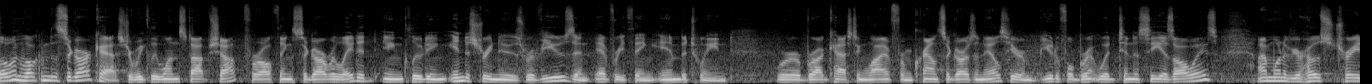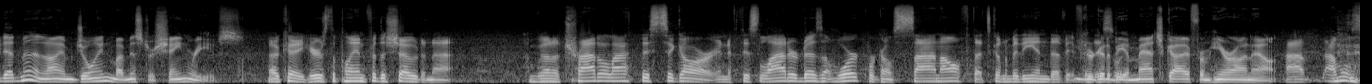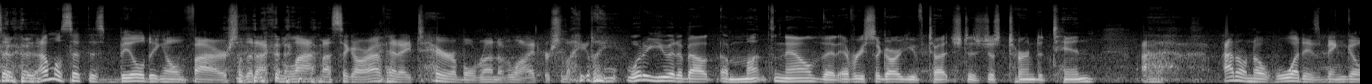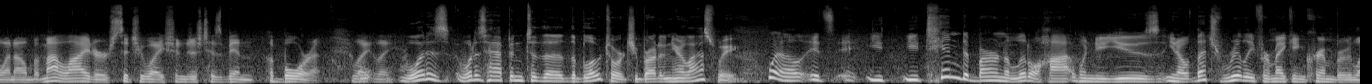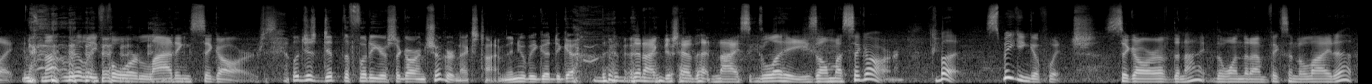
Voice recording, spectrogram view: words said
Hello and welcome to the Cigar Cast, your weekly one stop shop for all things cigar related, including industry news, reviews, and everything in between. We're broadcasting live from Crown Cigars and Nails here in beautiful Brentwood, Tennessee, as always. I'm one of your hosts, Trae Edmond, and I am joined by Mr. Shane Reeves. Okay, here's the plan for the show tonight. I'm going to try to light this cigar, and if this lighter doesn't work, we're going to sign off. That's going to be the end of it. For You're going to be a match guy from here on out. I, I'm gonna set the, I'm gonna set this building on fire so that I can light my cigar. I've had a terrible run of lighters lately. What are you at about a month now that every cigar you've touched has just turned to 10? I don't know what has been going on, but my lighter situation just has been abhorrent lately. What is what has happened to the the blowtorch you brought in here last week? Well, it's it, you you tend to burn a little hot when you use you know that's really for making creme brulee. It's not really for lighting cigars. Well, just dip the foot of your cigar in sugar next time, then you'll be good to go. then I can just have that nice glaze on my cigar. But speaking of which, cigar of the night, the one that I'm fixing to light up.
